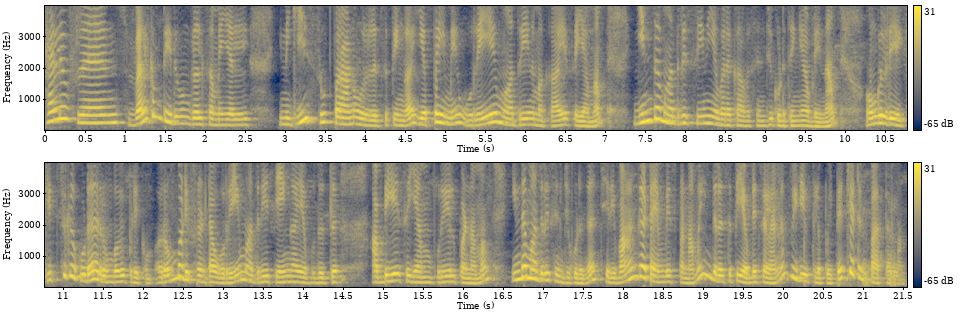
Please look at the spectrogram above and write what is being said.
ஹலோ ஃப்ரெண்ட்ஸ் வெல்கம் டு இது உங்கள் சமையல். இன்றைக்கி சூப்பரான ஒரு ரெசிபிங்க எப்பயுமே ஒரே மாதிரி நம்ம காய செய்யாமல் இந்த மாதிரி சீனி அவரைக்காவை செஞ்சு கொடுத்தீங்க அப்படின்னா உங்களுடைய கிட்ஸுக்கு கூட ரொம்பவே பிடிக்கும். ரொம்ப டிஃப்ரெண்ட்டாக ஒரே மாதிரி தேங்காயை புதுத்து அப்படியே செய்யாமல் பொரியல் பண்ணாமல் இந்த மாதிரி செஞ்சு கொடுங்க. சரி வாங்க டைம் வேஸ்ட் பண்ணாமல் இந்த ரெசிபி எப்படி செய்யலாம்னா வீடியோக்குள்ளே போயிட்டு சட்டன் பார்த்துடலாம்.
